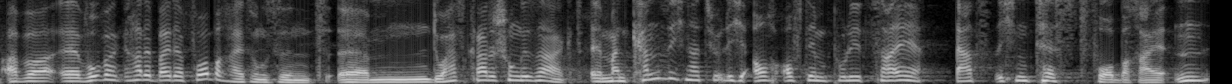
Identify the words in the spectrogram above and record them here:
Aber äh, wo wir gerade bei der Vorbereitung sind, ähm, du hast gerade schon gesagt, äh, man kann sich natürlich auch auf den polizeiärztlichen Test vorbereiten.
